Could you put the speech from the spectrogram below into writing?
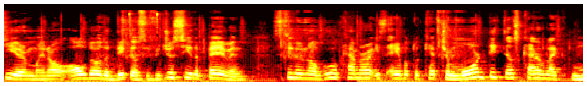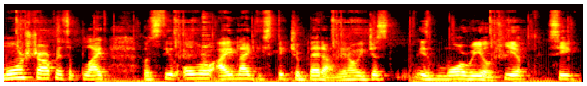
here, you know, although the details, if you just see the pavement, still, you know, Google camera is able to capture more details, kind of like more sharpness applied, but still overall, I like this picture better. You know, it just is more real. Here, see,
